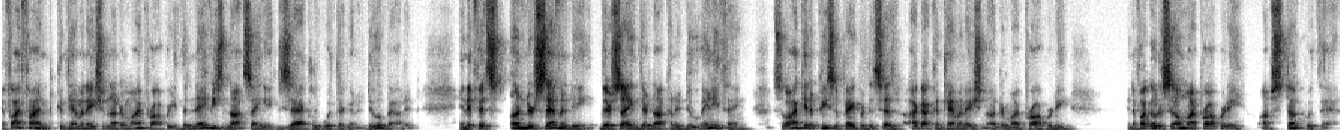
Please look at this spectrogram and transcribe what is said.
if I find contamination under my property, the Navy's not saying exactly what they're going to do about it. And if it's under 70, they're saying they're not going to do anything. So I get a piece of paper that says, I got contamination under my property. And if I go to sell my property, I'm stuck with that.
